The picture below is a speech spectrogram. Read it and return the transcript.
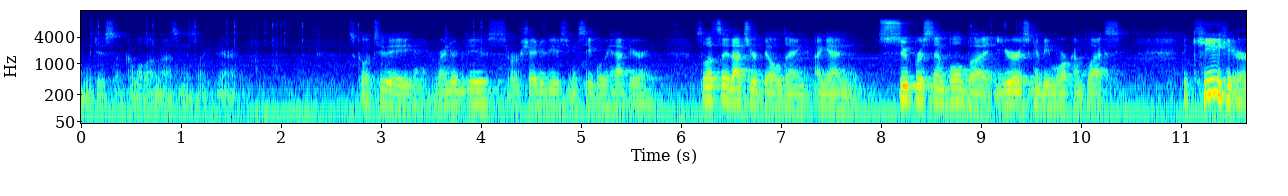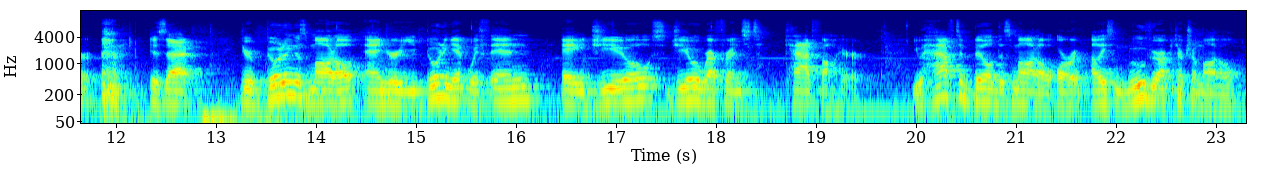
And do some couple other massings like there. Let's go to a rendered views or shaded views. You can see what we have here. So let's say that's your building. Again, super simple, but yours can be more complex. The key here is that you're building this model and you're building it within a geo, geo-referenced CAD file here. You have to build this model, or at least move your architectural model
